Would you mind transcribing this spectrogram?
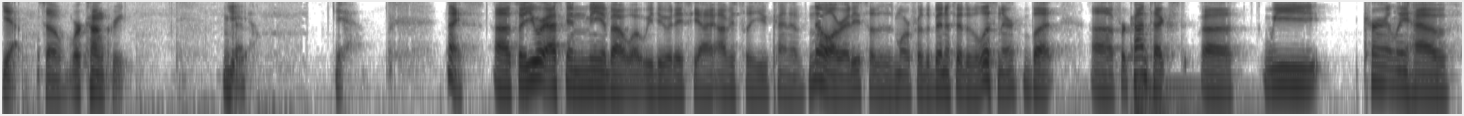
Yeah. So we're concrete. Okay. Yeah. Nice. Uh, so you were asking me about what we do at ACI. Obviously, you kind of know already, so this is more for the benefit of the listener. But uh, for context, uh, we currently have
